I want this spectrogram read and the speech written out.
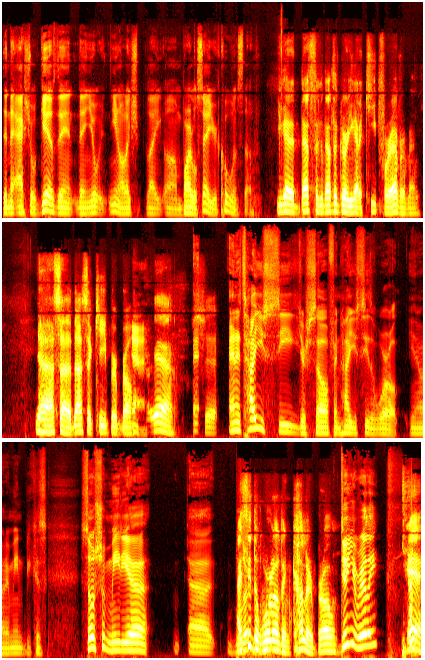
than the actual gifts, then then you you know like like um Barlow said, you're cool and stuff. You gotta that's the that's a girl you gotta keep forever, man. Yeah, that's a that's a keeper, bro. Yeah. Yeah. Shit. and it's how you see yourself and how you see the world. You know what I mean? Because social media. Uh, I see the world in color, bro. Do you really? Yeah.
